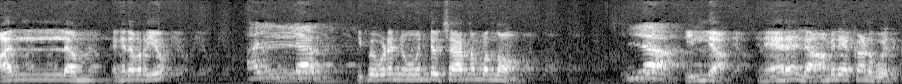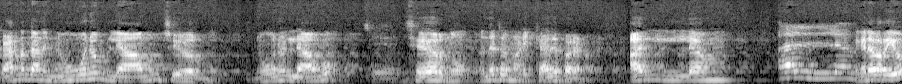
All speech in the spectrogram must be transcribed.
അല്ലം. എങ്ങനെ പറയും? ഇപ്പൊ ഇവിടെ നൂന്റെ ഉച്ചാരണം വന്നോ? ഇല്ല. നേരെ ലാമിലേക്കാണ് പോയത്. കാരണം എന്താണ്? നൂനും ലാമും ചേർന്നു. നൂനും ലാമും ചേർന്നു. എന്നിട്ട് മണിക്കാതെ പറയണം. അല്ലം. അല്ലം. എങ്ങനെ പറയൂ?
